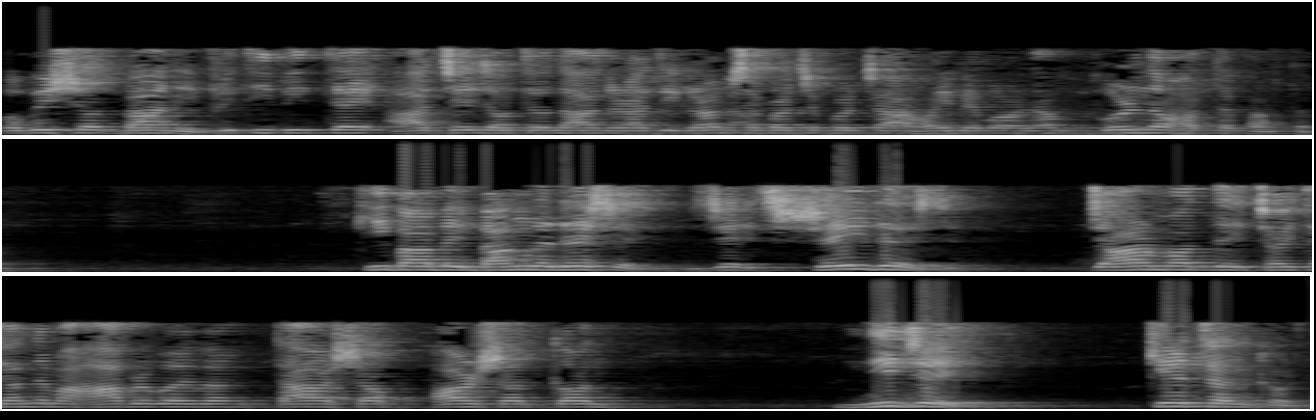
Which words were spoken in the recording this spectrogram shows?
ভবিষ্যৎবাণী পৃথিবীতে আছে যত নাগরাজি গ্রাম চা হইবে নাম পূর্ণ হতে পারত। কীভাবে বাংলাদেশে যে সেই দেশ যার মধ্যে চৈতন্য মহাপ্রভু এবং তার সব পার্ষদগণ নিজে কীর্তন করত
